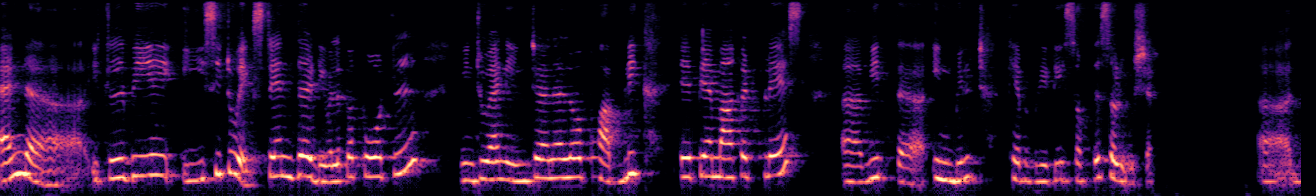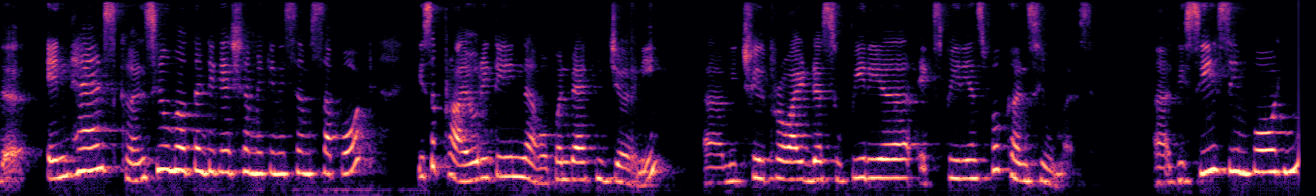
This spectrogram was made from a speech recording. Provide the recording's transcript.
And uh, it will be easy to extend the developer portal into an internal or public API marketplace with the inbuilt capabilities of the solution. Uh, the enhanced consumer authentication mechanism support is a priority in open banking journey, uh, which will provide a superior experience for consumers. Uh, this is important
